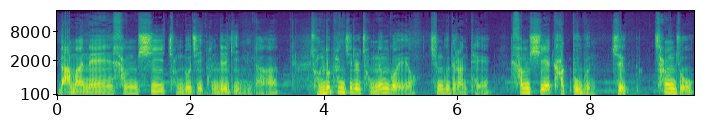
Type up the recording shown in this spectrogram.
나만의 삼시 전도지 만들기입니다. 전도 편지를 적는 거예요. 친구들한테. 삼시의 각 부분, 즉, 창조,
